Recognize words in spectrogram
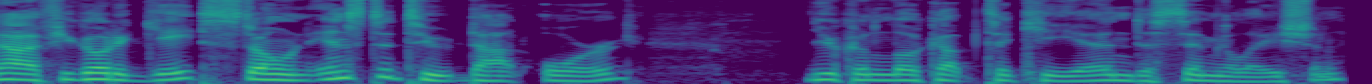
Now, if you go to gatestoneinstitute.org, you can look up taqiyya and dissimulation.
